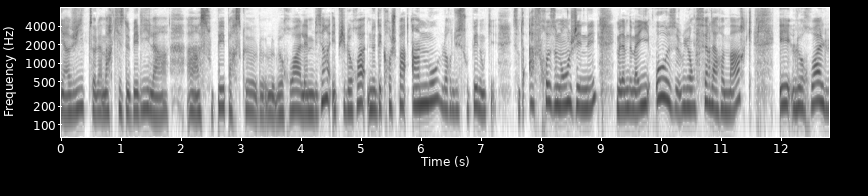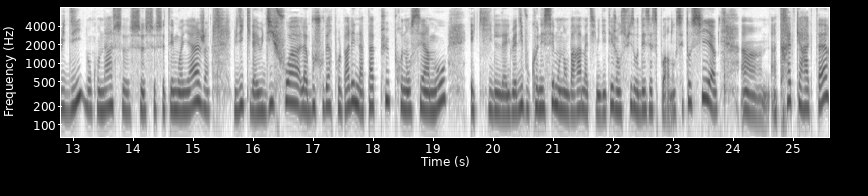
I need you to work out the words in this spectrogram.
invite la marquise de Belle-Île à, un souper parce que le, roi l'aime bien. Et puis le roi ne décroche pas un mot lors du souper, donc ils sont affreusement gênés. Madame de Mailly ose lui en faire la remarque. Et le roi lui dit, donc on a ce, ce, témoignage, lui dit qu'il a eu dix fois la bouche ouverte pour le parler, n'a pas pu prononcer un mot et qu'il lui a dit, vous connaissez mon embarras, ma timidité, j'en suis au désespoir. Donc c'est aussi euh, un, trait de caractère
